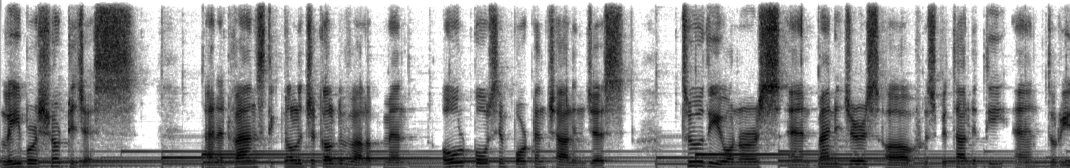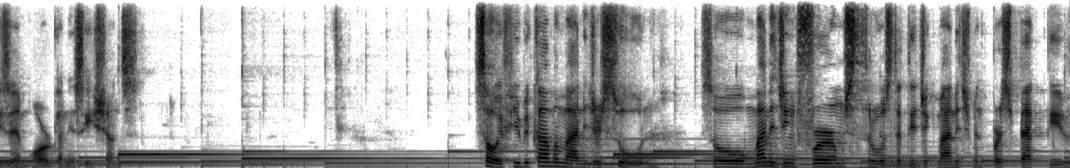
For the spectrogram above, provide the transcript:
labor shortages, and advanced technological development all pose important challenges to the owners and managers of hospitality and tourism organizations. So, if you become a manager soon, so managing firms through a strategic management perspective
